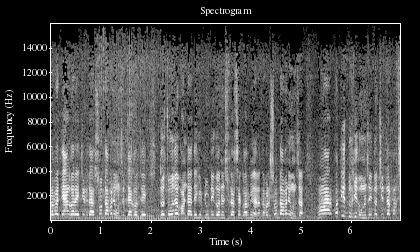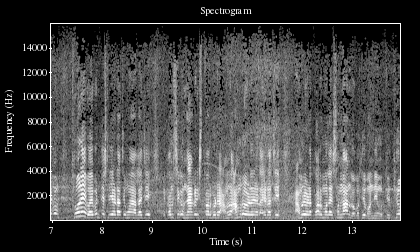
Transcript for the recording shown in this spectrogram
तपाईँ त्यहाँ गएर एकचोटि त सोद्धा पनि हुन्छ। त्यहाँको चाहिँ जो चौध घन्टादेखि ड्युटी गर्ने सुरक्षा कर्मीहरूलाई तपाईँले सोद्धा पनि हुन्छ। उहाँहरू कति दुखित हुनुहुन्छ त्यो चित्र कमसेकम थोरै भए पनि त्यसले एउटा चाहिँ उहाँहरूलाई चाहिँ कमसेकम नागरिक स्तरबाट हाम्रो हाम्रो एउटा एउटा चाहिँ हाम्रो एउटा कर्मलाई सम्मान भएको थियो भन्ने त्यो थियो।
